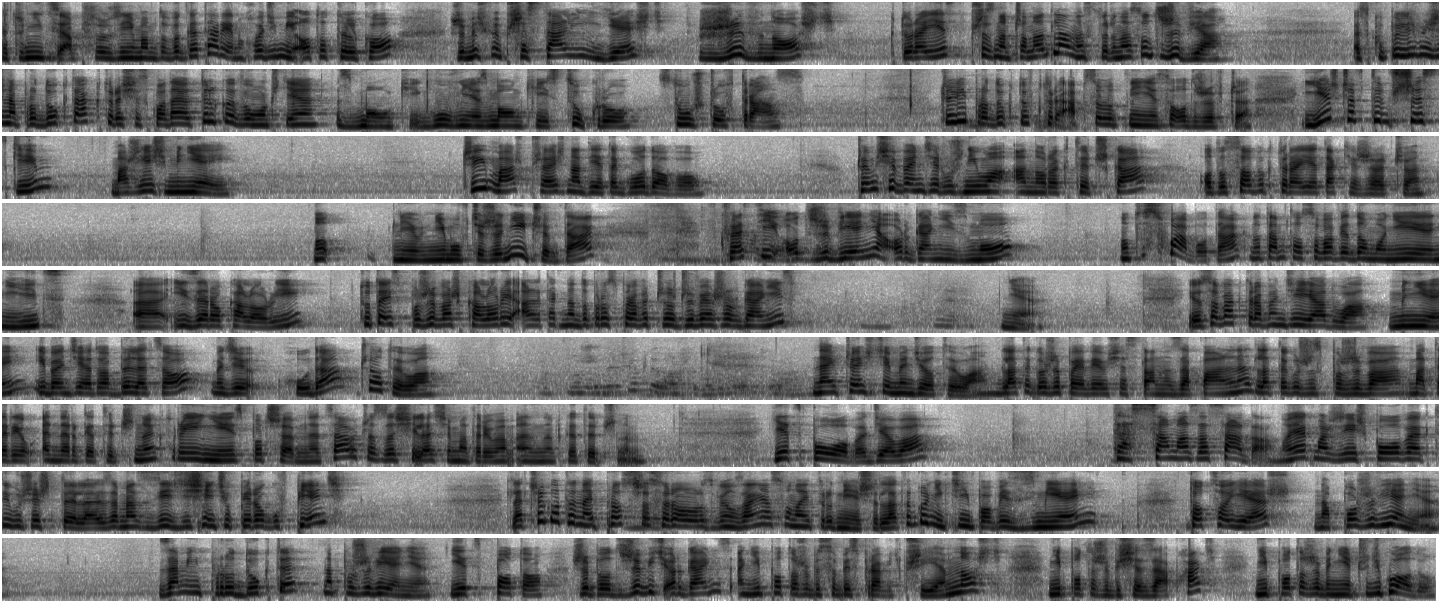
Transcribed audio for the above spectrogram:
Ja tu nic absolutnie nie mam do wegetarian. Chodzi mi o to tylko, że myśmy przestali jeść żywność, która jest przeznaczona dla nas, która nas odżywia. Skupiliśmy się na produktach, które się składają tylko i wyłącznie z mąki, głównie z mąki, z cukru, z tłuszczów trans. Czyli produktów, które absolutnie nie są odżywcze. I jeszcze w tym wszystkim masz jeść mniej. Czyli masz przejść na dietę głodową. Czym się będzie różniła anorektyczka od osoby, która je takie rzeczy? No, nie, nie mówcie, że niczym, tak? W kwestii odżywienia organizmu, no to słabo, tak? No tamta osoba wiadomo nie je nic i zero kalorii. Tutaj spożywasz kalorie, ale tak na dobrą sprawę, czy odżywiasz organizm? Nie. I osoba, która będzie jadła mniej i będzie jadła byle co, będzie chuda czy otyła? Może być otyła. Najczęściej będzie otyła, dlatego że pojawiają się stany zapalne, dlatego że spożywa materiał energetyczny, który jej nie jest potrzebny. Cały czas zasila się materiałem energetycznym. Jedz połowę, działa? Ta sama zasada. No jak masz zjeść połowę, jak ty już jesz tyle, zamiast zjeść 10 pierogów 5? Dlaczego te najprostsze rozwiązania są najtrudniejsze? Dlatego nikt ci nie powie zmień to, co jesz, na pożywienie. Zamień produkty na pożywienie. Jedz po to, żeby odżywić organizm, a nie po to, żeby sobie sprawić przyjemność, nie po to, żeby się zapchać, nie po to, żeby nie czuć głodu.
